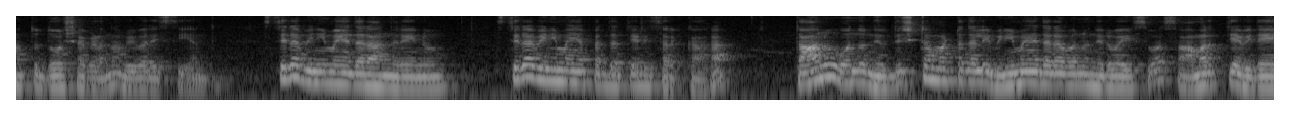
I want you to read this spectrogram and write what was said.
ಮತ್ತು ದೋಷಗಳನ್ನು ವಿವರಿಸಿ ಅಂತ. ಸ್ಥಿರ ವಿನಿಮಯ ದರ ಅಂದ್ರೇನು? ಸ್ಥಿರ ವಿನಿಮಯ ಪದ್ಧತಿಯಲ್ಲಿ ಸರ್ಕಾರ ತಾನು ಒಂದು ನಿರ್ದಿಷ್ಟ ಮಟ್ಟದಲ್ಲಿ ವಿನಿಮಯ ದರವನ್ನು ನಿರ್ವಹಿಸುವ ಸಾಮರ್ಥ್ಯವಿದೆ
